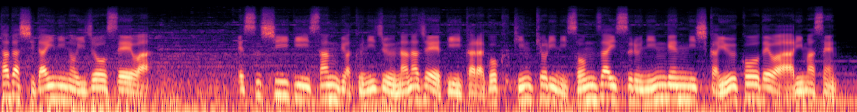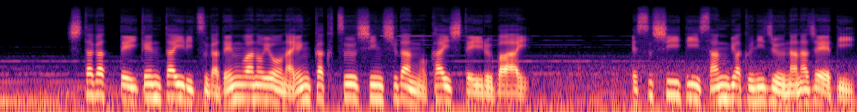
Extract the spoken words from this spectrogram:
ただし第2の異常性は、SCD-327JT からごく近距離に存在する人間にしか有効ではありません。従って意見対立が電話のような遠隔通信手段を介している場合、SCD-327JT、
